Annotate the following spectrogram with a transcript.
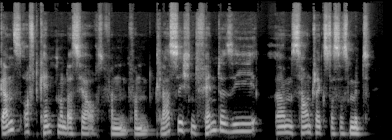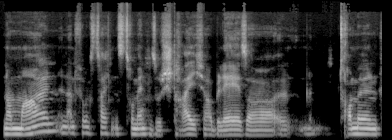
ganz oft kennt man das ja auch von, von klassischen Fantasy-Soundtracks, ähm, dass das mit normalen, in Anführungszeichen, Instrumenten, so Streicher, Bläser, äh, Trommeln,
